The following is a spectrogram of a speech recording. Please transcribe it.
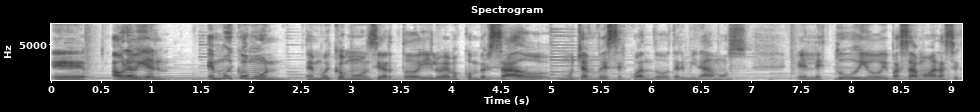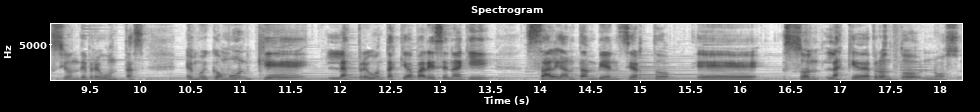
Eh, ahora bien, es muy común, es muy común, ¿cierto? Y lo hemos conversado muchas veces cuando terminamos el estudio y pasamos a la sección de preguntas. Es muy común que las preguntas que aparecen aquí salgan también, ¿cierto? Eh, son las que de pronto nos,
